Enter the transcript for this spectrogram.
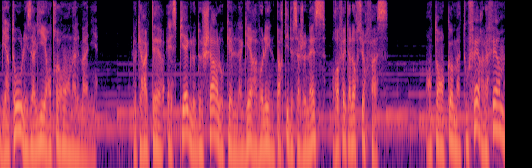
Bientôt, les Alliés entreront en Allemagne. Le caractère espiègle de Charles, auquel la guerre a volé une partie de sa jeunesse, refait alors surface. En tant qu'homme à tout faire à la ferme,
